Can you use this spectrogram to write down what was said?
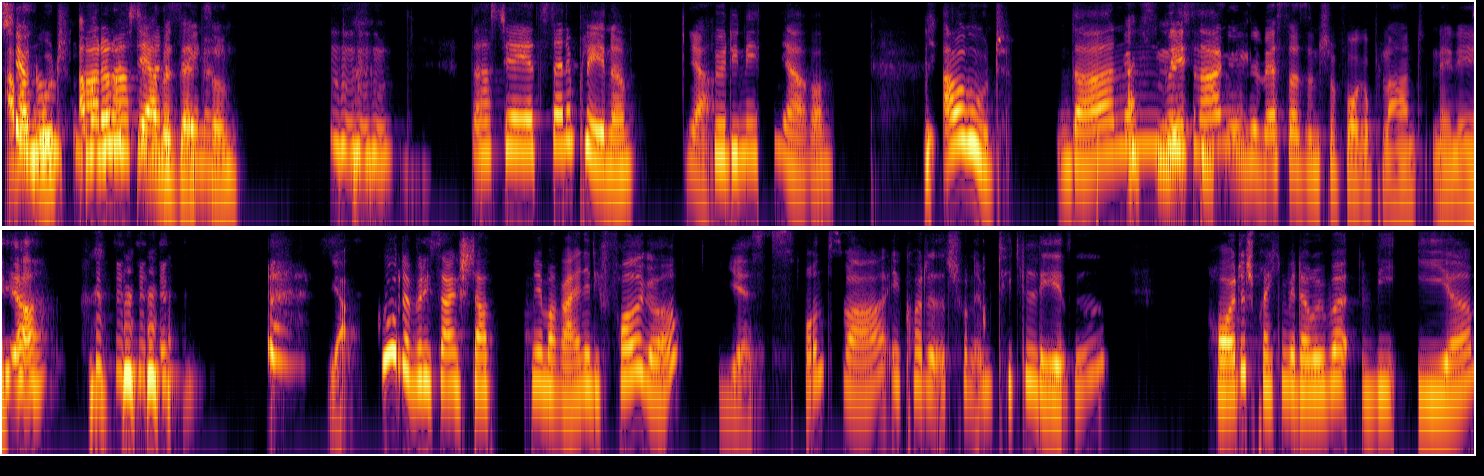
Aber Sehr nur, gut. aber Aber nur dann hast du der Pläne. Besetzung. Da hast du ja jetzt deine Pläne Ja. für die nächsten Jahre. Aber gut. Dann Die würde ich sagen, Silvester sind schon vorgeplant. Nee, nee. ja. Ja. Gut, dann würde ich sagen, starten wir mal rein in die Folge. Yes. Und zwar, ihr konntet es schon im Titel lesen. Heute sprechen wir darüber, wie ihr,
